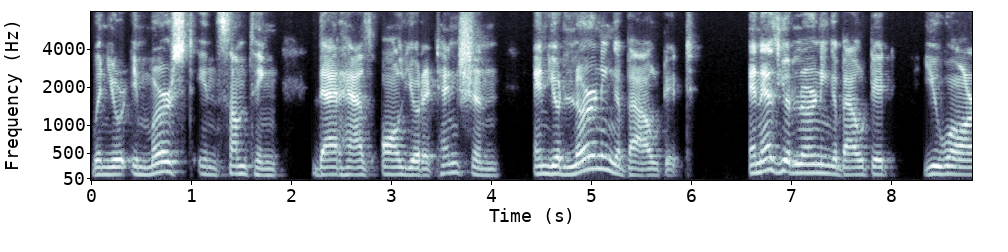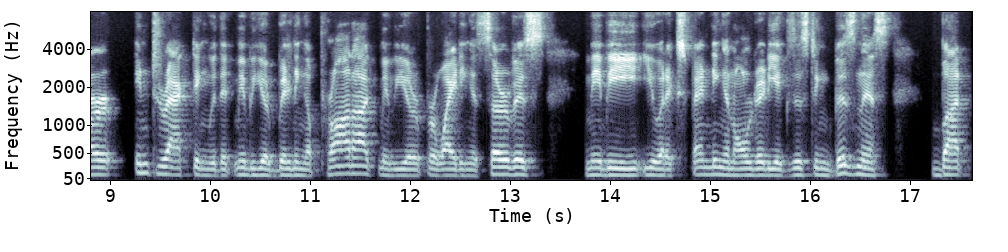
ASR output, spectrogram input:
when you're immersed in something that has all your attention and you're learning about it. And as you're learning about it, you are interacting with it. Maybe you're building a product, maybe you're providing a service, maybe you are expanding an already existing business. But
